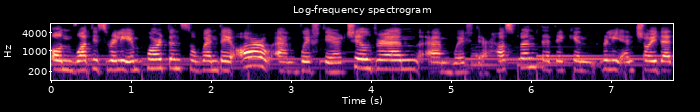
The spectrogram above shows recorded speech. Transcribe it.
on what is really important. So when they are um, with their children, um, with their husband, that they can really enjoy that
